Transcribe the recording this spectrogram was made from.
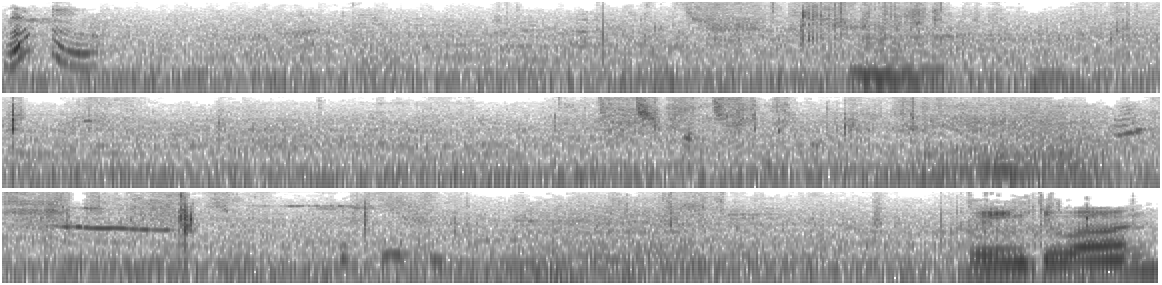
Wow. Hmm. Twenty-one,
